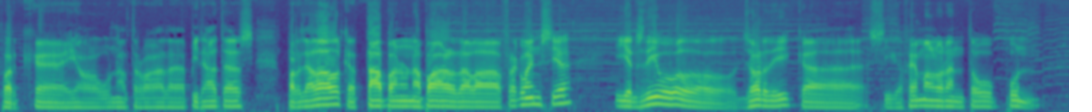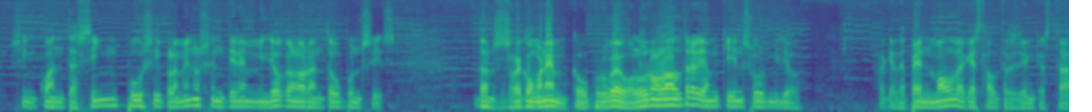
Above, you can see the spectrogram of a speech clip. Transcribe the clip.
perquè hi ha una altra vegada pirates per allà dalt que tapen una part de la freqüència i ens diu el Jordi que si agafem el 91.55 possiblement ho sentirem millor que el 91.6 doncs recomanem que ho proveu l'un o l'altre i amb quin surt millor. Perquè depèn molt d'aquesta altra gent que està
